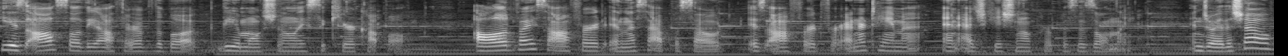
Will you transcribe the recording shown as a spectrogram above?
He is also the author of the book, The Emotionally Secure Couple. All advice offered in this episode is offered for entertainment and educational purposes only. Enjoy the show!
